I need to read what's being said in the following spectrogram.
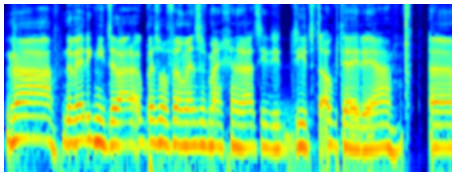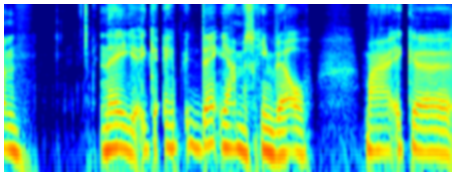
Nou, dat weet ik niet. Er waren ook best wel veel mensen van mijn generatie die, die het ook deden, ja. Um, nee, ik, ik denk, ja, misschien wel. Maar ik... Uh,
